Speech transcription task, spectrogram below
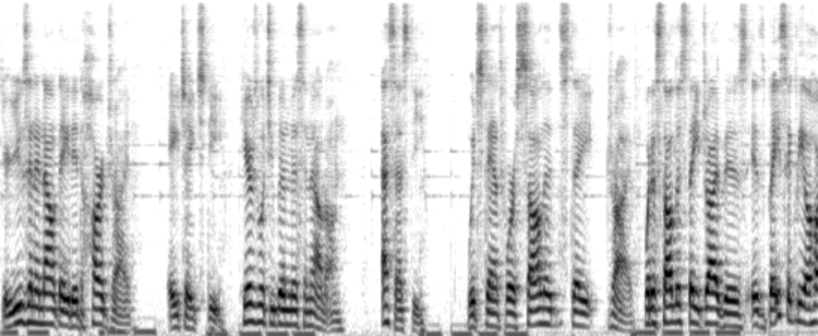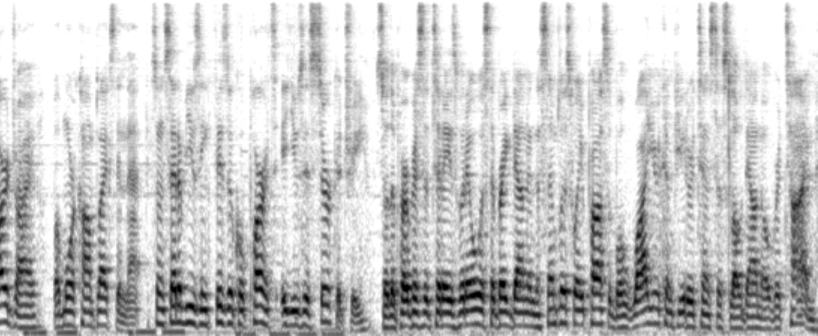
You're using an outdated hard drive, HDD. Here's what you've been missing out on, SSD which stands for solid state drive. What a solid state drive is, is basically a hard drive, but more complex than that. So instead of using physical parts, it uses circuitry. So the purpose of today's video was to break down in the simplest way possible why your computer tends to slow down over time.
